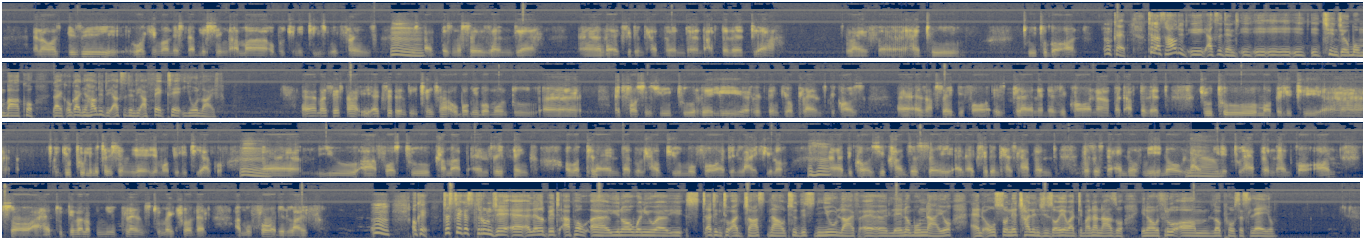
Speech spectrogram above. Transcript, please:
and i was busy working on establishing ama opportunities with friends to start businesses and yeah and the accident happened and after that yeah life uh, had to to to go on. Okay. Tell us how did the accident itshintshe ubomi bakho like okanye how did the accident affect uh, your life? Uh, my sister, i-accident i-change ubomi bomuntu. It forces you to really rethink your plans because, uh, as I've said before, is plan a busy corner, but after that, due to mobility, uh, due to limitation, yeah, yeah mobility, yakho, uh, you are forced to come up and rethink of a plan that will help you move forward in life. You know uh, because you can't just say an accident has happened. This is the end of me. No, life Yeah. needed to happen and go on. So I had to develop new plans to make sure that I move forward in life. Mm. Okay, just take us through nje, uh, a little bit up, uh, you know, when you were starting to adjust now to this new life, uh, uh, and also the challenges oye wadibana nazo, you know, through um law process leyo.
